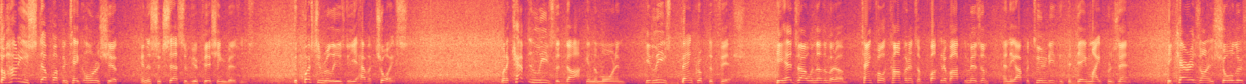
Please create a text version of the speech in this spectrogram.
So how do you step up and take ownership in the success of your fishing business? The question really is, do you have a choice? When a captain leaves the dock in the morning, he leaves bankrupt to fish. He heads out with nothing but a tank full of confidence, a bucket of optimism, and the opportunity that the day might present. He carries on his shoulders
